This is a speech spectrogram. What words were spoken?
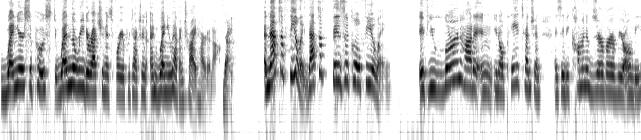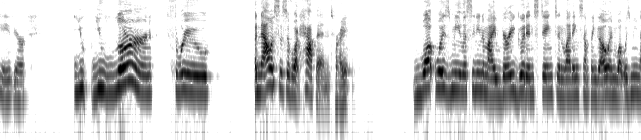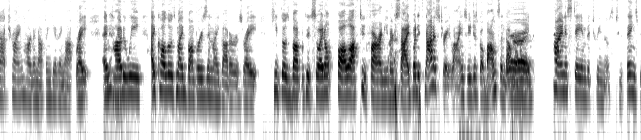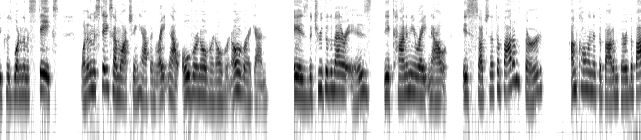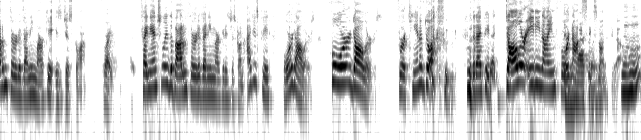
when you're supposed to, when the redirection is for your protection and when you haven't tried hard enough. Right. And that's a feeling. That's a physical feeling. If you learn how to and you know pay attention i say become an observer of your own behavior. You you learn through analysis of what happened. Right. what was me listening to my very good instinct and letting something go and what was me not trying hard enough and giving up right? And how mm-hmm. do we i call those my bumpers and my gutters right? Keep those bumpers so i don't fall off too far on either side but it's not a straight line so you just go bouncing down the Right. lane trying to stay in between those two things because one of the mistakes one of the mistakes i'm watching happen right now over and over and over and over again is the truth of the matter is the economy right now is such that the bottom third I'm calling it the bottom third. The bottom third of any market is just gone. Right. Financially, the bottom third of any market is just gone. I just paid $4, $4 for a can of dog food that I paid a dollar eighty nine for not six months ago. hmm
